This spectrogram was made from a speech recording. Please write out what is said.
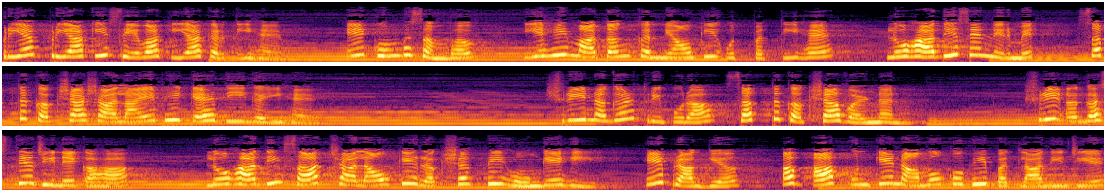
प्रियक प्रिया की सेवा किया करती हैं। एक कुंभ संभव, यही मातंग कन्याओं की उत्पत्ति है लोहादी से निर्मित सप्त कक्षा शालाएँ भी कह दी गई हैं। श्रीनगर त्रिपुरा सप्त कक्षा वर्णन श्री अगस्त्य जी ने कहा लोहादी सात शालाओं के रक्षक भी होंगे ही। हे प्राज्ञ, अब आप उनके नामों को भी बतला दीजिए,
